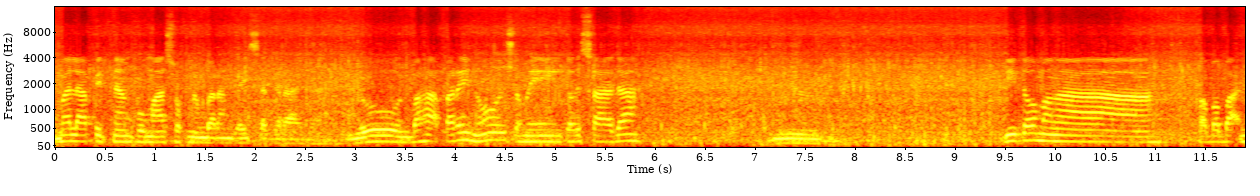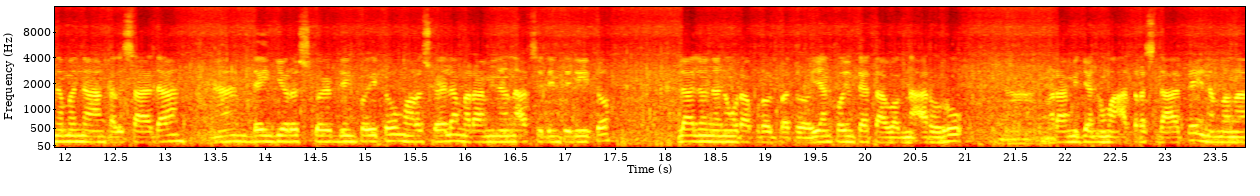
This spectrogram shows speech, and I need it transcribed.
malapit nang pumasok ng barangay Sagrada. Yun, baha pa rin oh, sa may kalsada. Yan. Dito mga pababa naman na ang kalsada. Yan, dangerous curve din po ito mga kaskwela. Marami nang na-aksidente dito. Lalo na nung rough road pa to. Yan po yung tinatawag na aruro. Marami dyan umaatras dati ng mga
